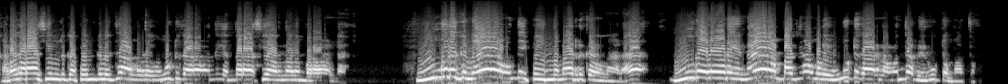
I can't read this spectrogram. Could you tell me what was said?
கடகராசியில் இருக்க பெண்களுக்கு அவங்களுடைய வீட்டுக்காரன் வந்து எந்த ராசியா இருந்தாலும் பரவாயில்ல. உங்களுக்கு நேரம் வந்து இப்ப இந்த மாதிரி இருக்கிறதுனால உங்களுடைய நேரம் பாத்தீங்கன்னா உங்களுடைய வீட்டுக்காரனை வந்து அப்படி ரூட்டை பார்த்தோம்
